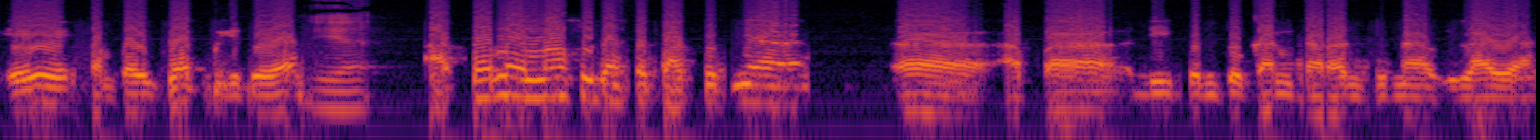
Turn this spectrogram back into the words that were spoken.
E sampai Z begitu ya? Iya. Yeah. Atau memang sudah sepatutnya uh, apa dibentukan karantina wilayah?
